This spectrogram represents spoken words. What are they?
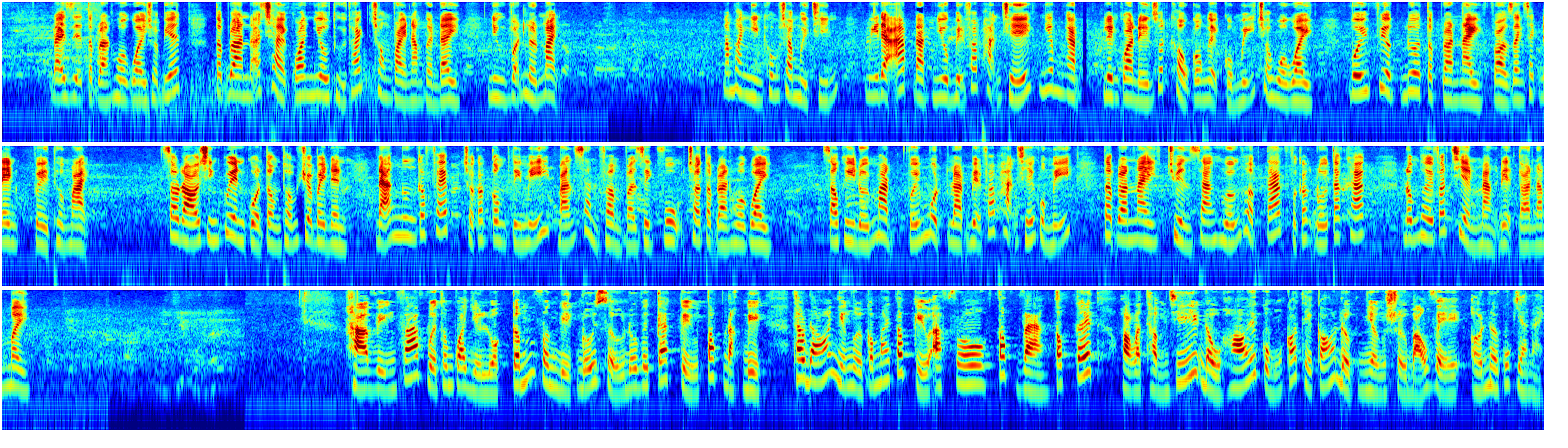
Đại diện tập đoàn Huawei cho biết, tập đoàn đã trải qua nhiều thử thách trong vài năm gần đây nhưng vẫn lớn mạnh năm 2019, Mỹ đã áp đặt nhiều biện pháp hạn chế nghiêm ngặt liên quan đến xuất khẩu công nghệ của Mỹ cho Huawei, với việc đưa tập đoàn này vào danh sách đen về thương mại. Sau đó, chính quyền của Tổng thống Joe Biden đã ngưng cấp phép cho các công ty Mỹ bán sản phẩm và dịch vụ cho tập đoàn Huawei. Sau khi đối mặt với một loạt biện pháp hạn chế của Mỹ, tập đoàn này chuyển sang hướng hợp tác với các đối tác khác, đồng thời phát triển mảng điện toán đám mây. Hạ viện Pháp vừa thông qua dự luật cấm phân biệt đối xử đối với các kiểu tóc đặc biệt. Theo đó, những người có mái tóc kiểu afro, tóc vàng, tóc tết hoặc là thậm chí đầu hói cũng có thể có được nhận sự bảo vệ ở nơi quốc gia này.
